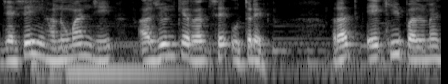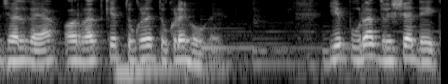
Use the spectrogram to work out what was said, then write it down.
जैसे ही हनुमान जी अर्जुन के रथ से उतरे, रथ एक ही पल में जल गया और रथ के टुकड़े टुकड़े हो गए। ये पूरा दृश्य देख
